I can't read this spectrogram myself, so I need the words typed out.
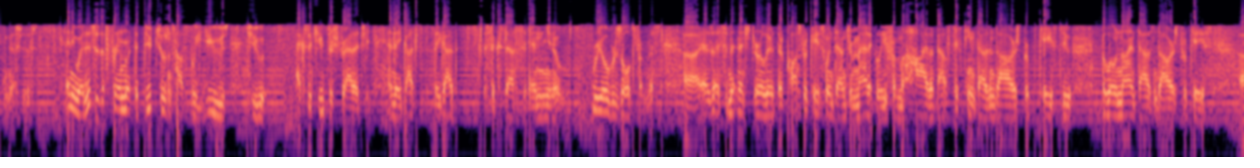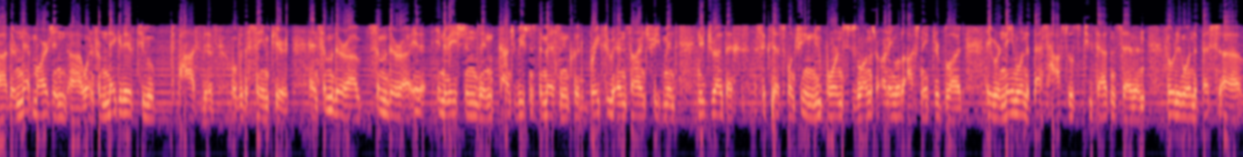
Anyway, this is the framework that Duke Children's Hospital used to execute their strategy, and they got they got success and you know real results from this. Uh, as I mentioned earlier, their cost per case went down dramatically from a high of about $15,000 per case to below $9,000 per case. Uh, their net margin uh, went from negative to, to positive over the same period. And some of their uh, some of their uh, in- innovations and contributions to medicine include breakthrough enzyme treatment, new drug that's successful in treating newborns whose lungs are unable to oxygenate their blood. They were named one of the best hospitals in 2007, voted one of the best uh,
